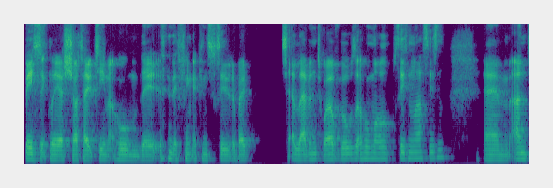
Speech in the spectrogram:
basically a shutout team at home. They they think they conceded about 11, 12 goals at home all season last season. Um, and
